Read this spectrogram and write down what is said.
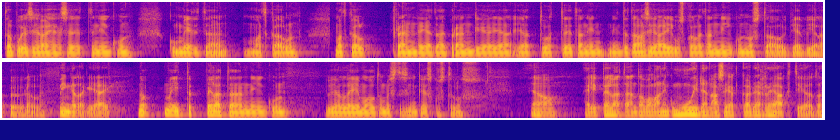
tapuja siihen aiheeseen, että niin kun, kun mietitään matkailun, matkailubrändejä tai brändiä ja, ja tuotteita, niin, niin tätä asiaa ei uskalleta niin kuin nostaa oikein vielä pöydälle. Minkä takia ei? No me itse pelätään niin kuin vielä leimautumista siinä keskustelussa. Joo, eli pelätään tavallaan niin kuin muiden asiakkaiden reaktioita,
